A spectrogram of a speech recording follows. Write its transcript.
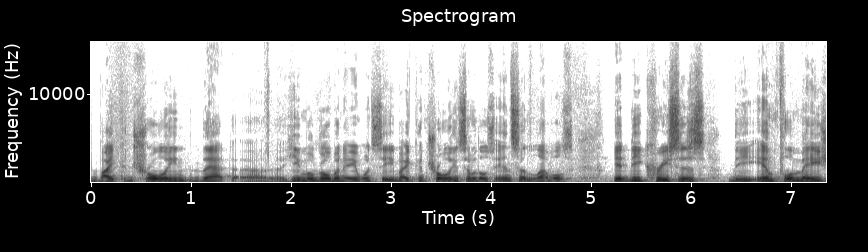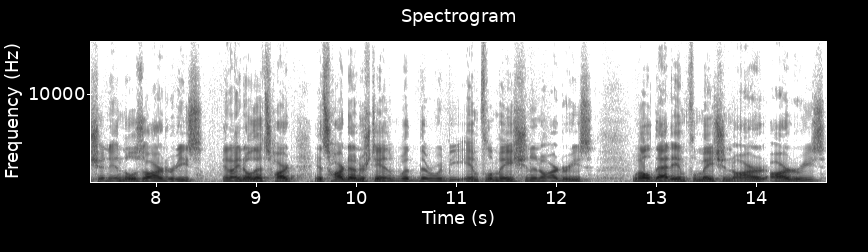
by controlling that uh, hemoglobin A1C, by controlling some of those insulin levels, it decreases the inflammation in those arteries. And I know that's hard, it's hard to understand what there would be inflammation in arteries. Well, that inflammation in arteries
